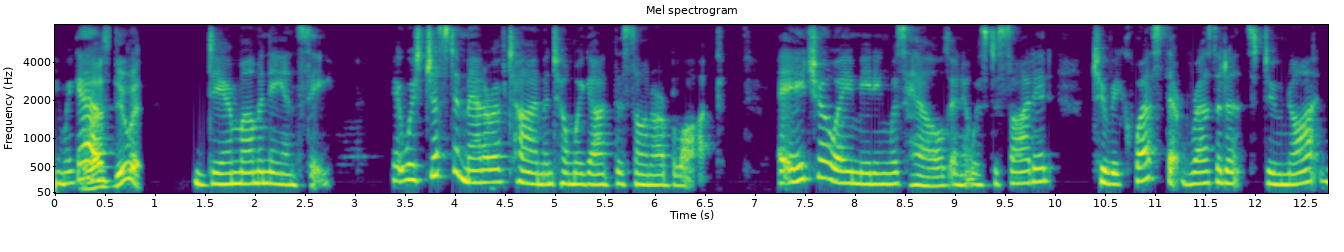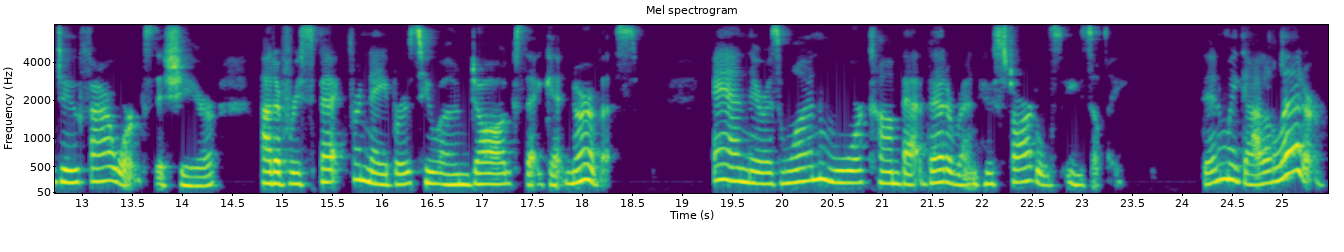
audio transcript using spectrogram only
Here we go. let's do it. Dear Mama Nancy, it was just a matter of time until we got this on our block. A HOA meeting was held and it was decided to request that residents do not do fireworks this year out of respect for neighbors who own dogs that get nervous. And there is one war combat veteran who startles easily. Then we got a letter.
